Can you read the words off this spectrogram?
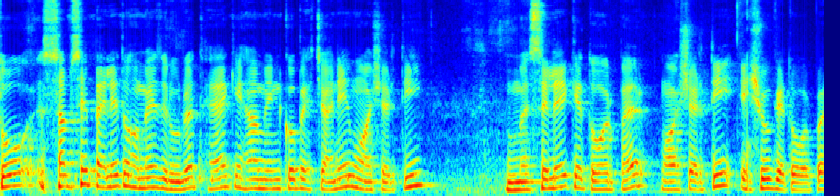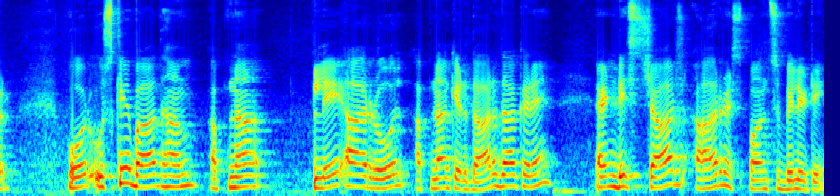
तो सबसे पहले तो हमें ज़रूरत है कि हम इनको पहचाने माशरती मसले के तौर पर माशरती इशू के तौर पर। और उसके बाद हम अपना प्ले आर रोल, अपना किरदार अदा करें and discharge our responsibility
